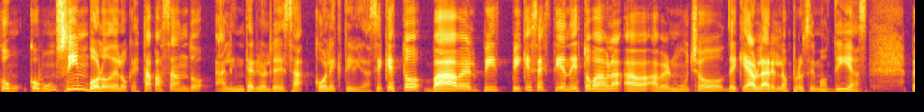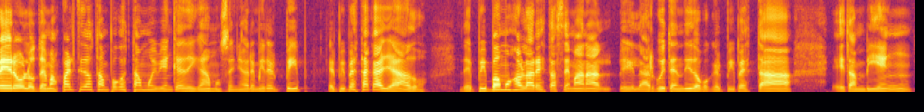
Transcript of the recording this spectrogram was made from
como, un símbolo de lo que está pasando al interior de esa colectividad. Así que esto va a haber, pique se extiende y esto va a, haber mucho de qué hablar en los próximos días. Pero los demás partidos tampoco están muy bien que digamos, señores. Mire el PIB, el PIB está callado. Del PIB vamos a hablar esta semana eh, largo y tendido porque el PIB está eh, también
